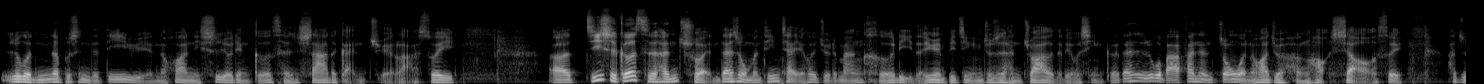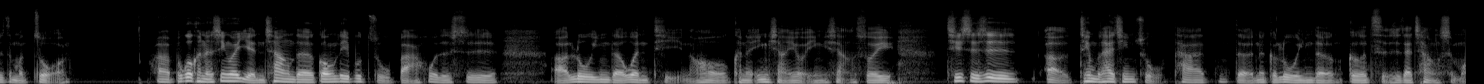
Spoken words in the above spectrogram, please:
如果你那不是你的第一语言的话，你是有点隔层纱的感觉啦，所以。呃，即使歌词很蠢，但是我们听起来也会觉得蛮合理的，因为毕竟就是很抓耳的流行歌。但是如果把它翻成中文的话，就很好笑，所以他就这么做。呃，不过可能是因为演唱的功力不足吧，或者是呃录音的问题，然后可能音响也有影响，所以其实是呃听不太清楚他的那个录音的歌词是在唱什么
